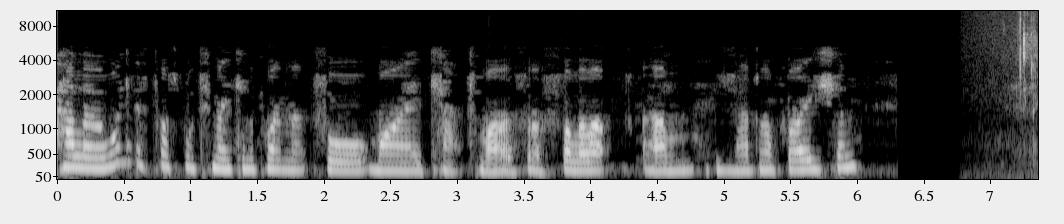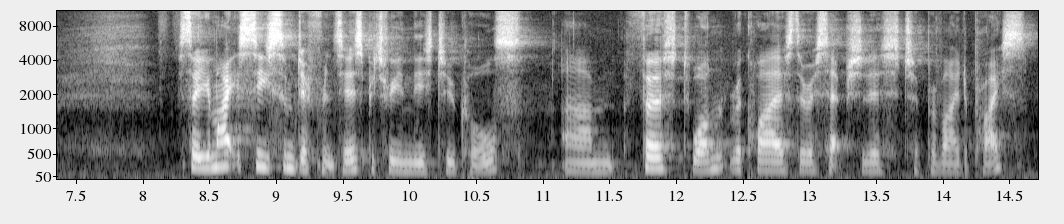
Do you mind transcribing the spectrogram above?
Hello, I wonder if it's possible to make an appointment for my cat tomorrow for a follow-up. Um, he's had an operation. So you might see some differences between these two calls. Um, first one requires the receptionist to provide a price.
